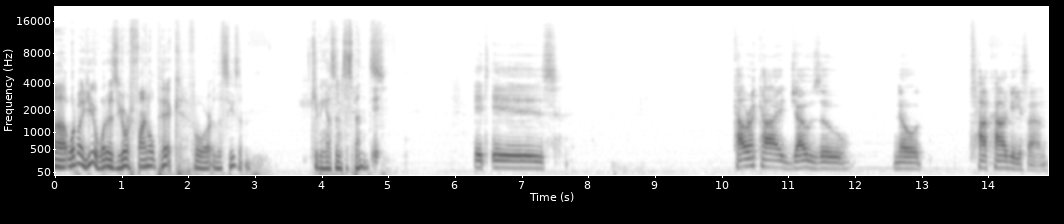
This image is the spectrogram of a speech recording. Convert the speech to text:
Uh, what about you? What is your final pick for the season? keeping us in suspense. It- It is Karakai Jouzu no Takagi-san.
